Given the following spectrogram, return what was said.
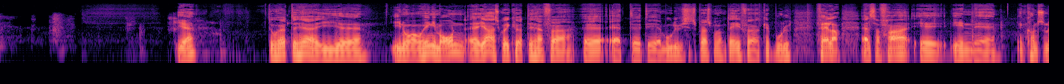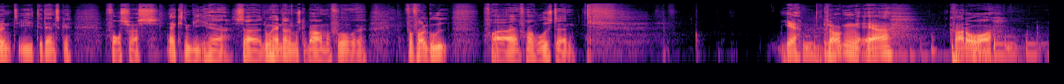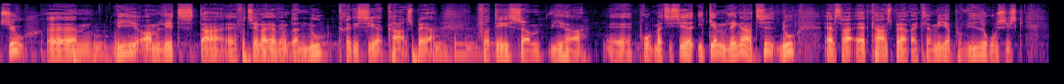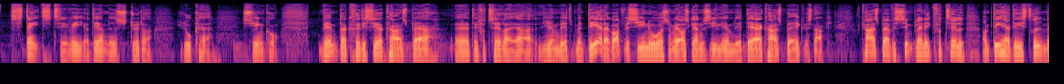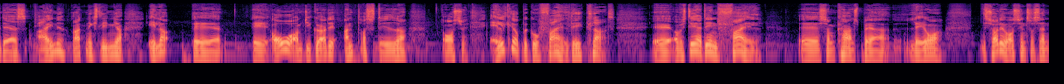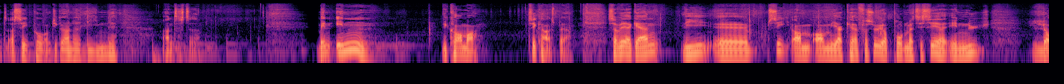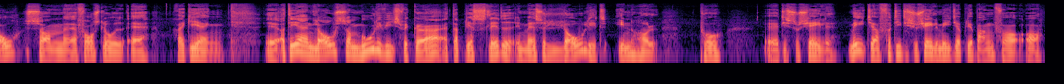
Ja, du hørte det her i, øh, i en uafhængig morgen. Øh, jeg har sgu ikke hørt det her før, øh, at øh, det er muligvis et spørgsmål om dage før Kabul falder. Altså fra øh, en, øh, en konsulent i det danske forsvarsakademi her. Så nu handler det måske bare om at få, øh, få folk ud fra, øh, fra hovedstaden. Ja, klokken er kvart over syv. Øh, lige om lidt, der øh, fortæller jeg, hvem der nu kritiserer Carlsberg for det, som vi har øh, problematiseret igennem længere tid nu. Altså, at Carlsberg reklamerer på hviderussisk statstv og dermed støtter Lukashenko. Hvem der kritiserer Carlsberg, øh, det fortæller jeg lige om lidt. Men det, jeg da godt vil sige nu, og som jeg også gerne vil sige lige om lidt, det er, at Carlsberg ikke vil snakke. Carlsberg vil simpelthen ikke fortælle, om det her det er i strid med deres egne retningslinjer, eller øh, øh, over om de gør det andre steder også. Alle kan jo begå fejl, det er klart. Øh, og hvis det her det er en fejl, øh, som Carlsberg laver, så er det jo også interessant at se på, om de gør noget lignende andre steder. Men inden vi kommer til Carlsberg, så vil jeg gerne lige øh, se, om, om jeg kan forsøge at problematisere en ny lov, som er foreslået af regeringen. Øh, og det er en lov, som muligvis vil gøre, at der bliver slettet en masse lovligt indhold på øh, de sociale medier, fordi de sociale medier bliver bange for at,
